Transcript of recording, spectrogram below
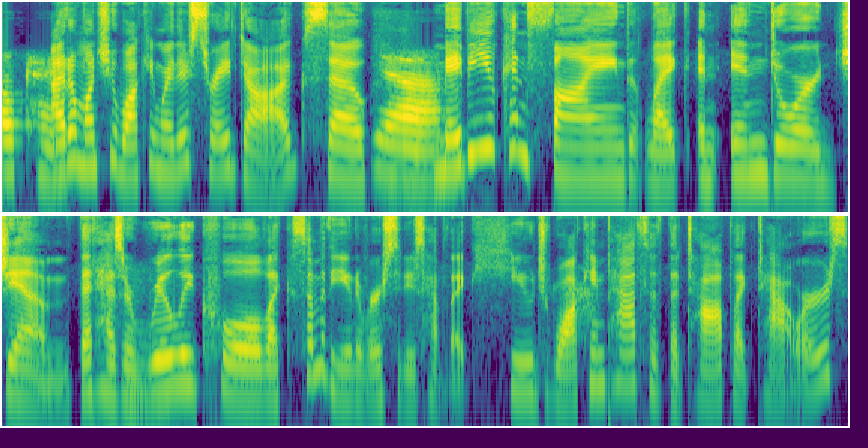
Okay. I don't want you walking where there's stray dogs. So Yeah. maybe you can find like an indoor gym that has a Mm-hmm. really cool like some of the universities have like huge walking paths at the top like towers.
